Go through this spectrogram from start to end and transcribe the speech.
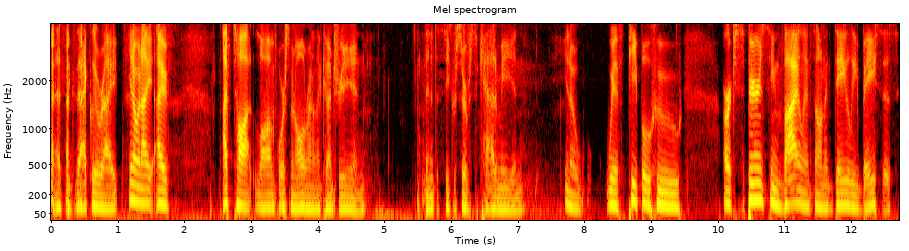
That's exactly right. You know, and I, I've I've taught law enforcement all around the country and been at the Secret Service Academy and you know, with people who are experiencing violence on a daily basis.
